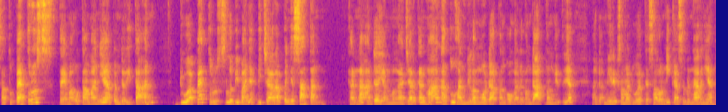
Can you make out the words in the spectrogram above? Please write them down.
Satu Petrus, tema utamanya penderitaan. Dua Petrus lebih banyak bicara penyesatan. Karena ada yang mengajarkan mana Tuhan bilang mau datang kok nggak datang-datang gitu ya. Agak mirip sama dua Tesalonika sebenarnya.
